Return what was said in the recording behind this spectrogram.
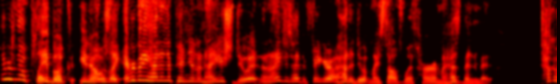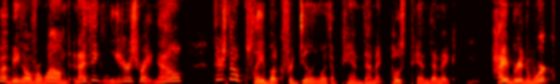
There was no playbook you know it was like everybody had an opinion on how you should do it and i just had to figure out how to do it myself with her and my husband but talk about being overwhelmed. And i think leaders right now there's no playbook for dealing with a pandemic post-pandemic hybrid work.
